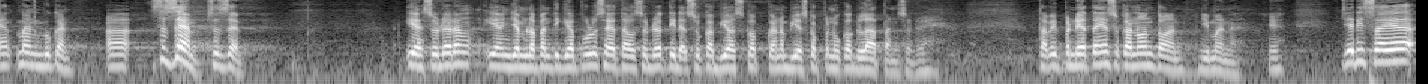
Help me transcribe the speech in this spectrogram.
Ant-Man bukan. Uh, Shazam, Shazam. Ya, saudara yang jam 8.30 saya tahu saudara tidak suka bioskop karena bioskop penuh kegelapan, saudara. Tapi pendetanya suka nonton, gimana? Ya. Jadi saya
